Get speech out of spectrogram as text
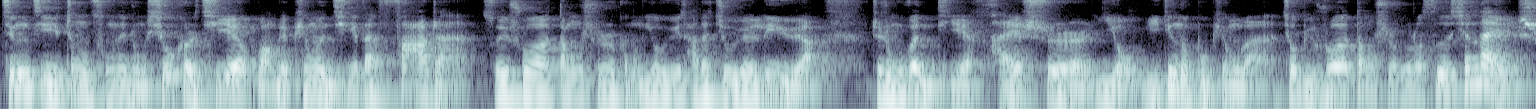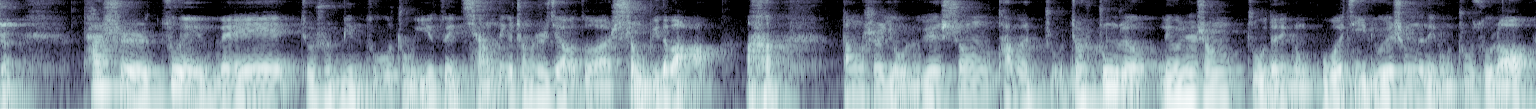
经济正从那种休克期往这平稳期在发展，所以说当时可能由于它的就业率啊这种问题还是有一定的不平稳。就比如说当时俄罗斯现在也是，它是最为就是民族主义最强的一个城市，叫做圣彼得堡 啊。当时有留学生，他们住就是中留留学生住的那种国际留学生的那种住宿楼。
